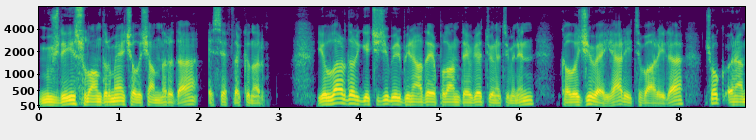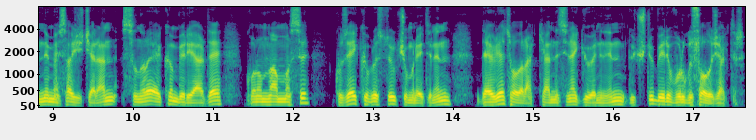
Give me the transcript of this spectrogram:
müjdeyi sulandırmaya çalışanları da esefle kınarım. Yıllardır geçici bir binada yapılan devlet yönetiminin kalıcı ve yer itibarıyla çok önemli mesaj içeren sınıra yakın bir yerde konumlanması Kuzey Kıbrıs Türk Cumhuriyeti'nin devlet olarak kendisine güveninin güçlü bir vurgusu olacaktır.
